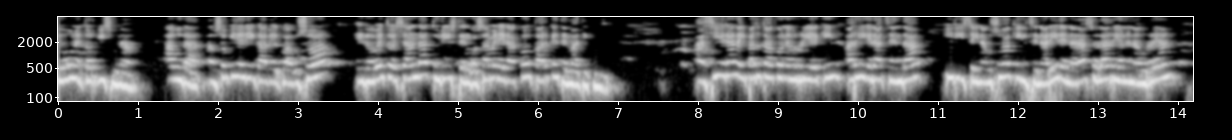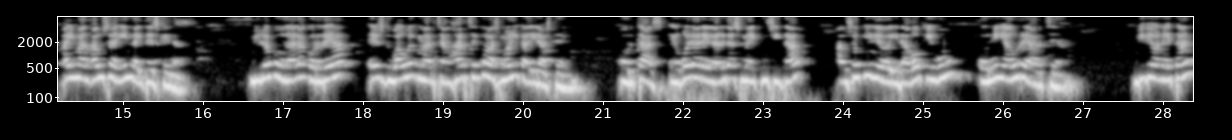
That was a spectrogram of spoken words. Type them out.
dugun etorkizuna. auzokiderik auzoa edo beto parke Hasieran aipatutako neurriekin argi geratzen da hiri zein auzoak hiltzen ari den arazolarri honen aurrean hainbat gauza egin daitezkena. Biloko udalak ordea ez du hauek martxan jartzeko asmorik adirazten. Hortaz, egoeraren larritasuna ikusita, auzokideoi dagokigu honi aurre hartzean. Bide honetan,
